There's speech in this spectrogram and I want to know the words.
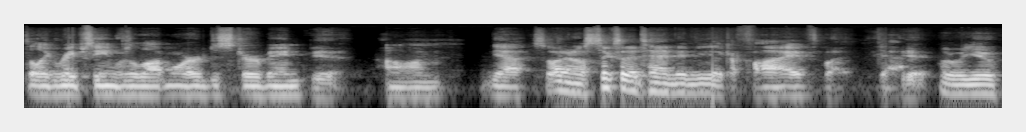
the like rape scene was a lot more disturbing. Yeah. Um, yeah. So I don't know, six out of ten, maybe like a five, but yeah. Yeah. What about you?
